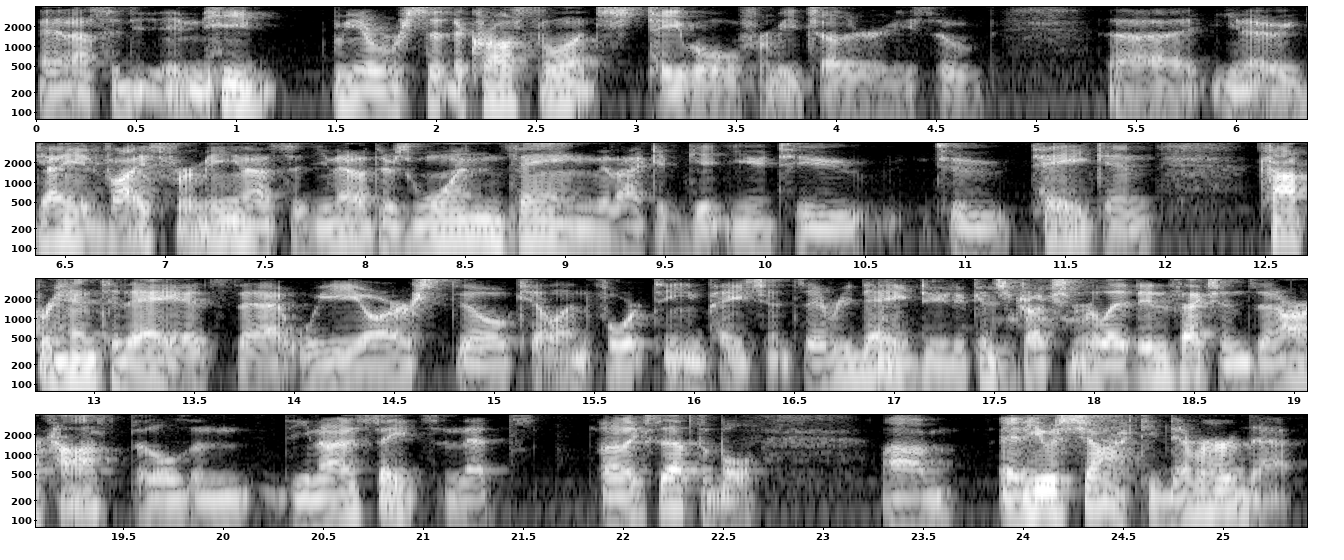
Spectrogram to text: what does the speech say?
And I said, and he you know, we're sitting across the lunch table from each other. And he said, uh, you know, you got any advice for me? And I said, you know, if there's one thing that I could get you to to take and comprehend today, it's that we are still killing 14 patients every day due to construction related infections in our hospitals in the United States, and that's unacceptable. Um, and he was shocked; he'd never heard that.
